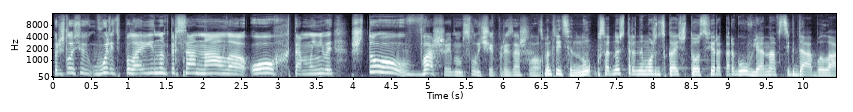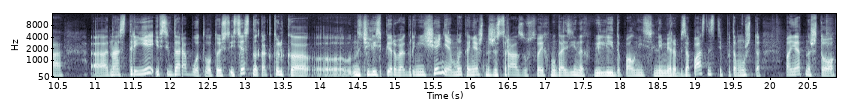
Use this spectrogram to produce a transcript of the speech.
пришлось уволить половину персонала, ох, там мы не... Что в вашем случае произошло? Смотрите, ну, с одной стороны, можно сказать, что сфера торговли, она всегда была на острие и всегда работала. То есть, естественно, как только э, начались первые ограничения, мы, конечно же, сразу в своих магазинах ввели дополнительные меры безопасности, потому что понятно, что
